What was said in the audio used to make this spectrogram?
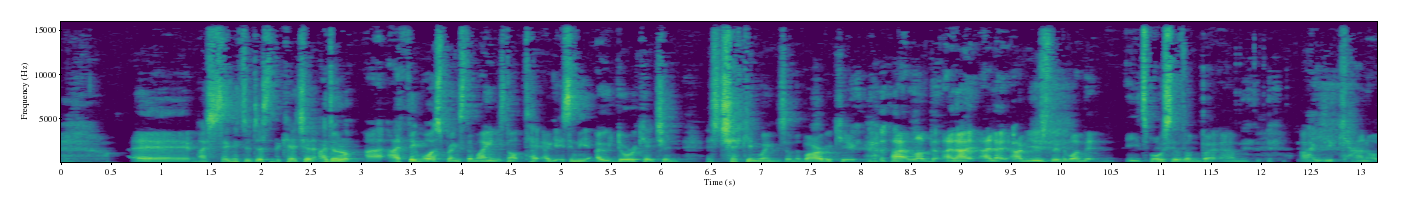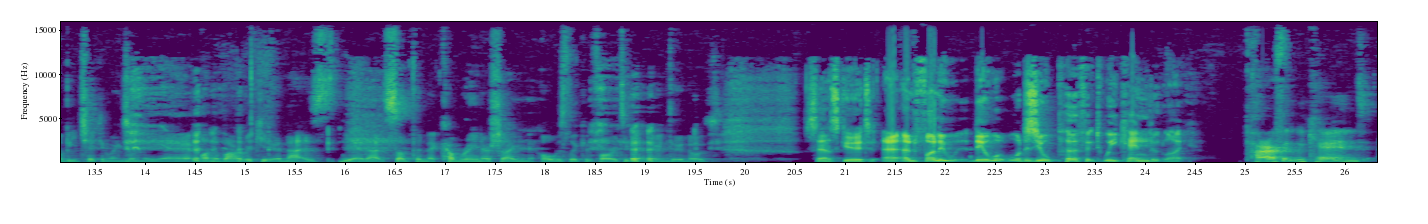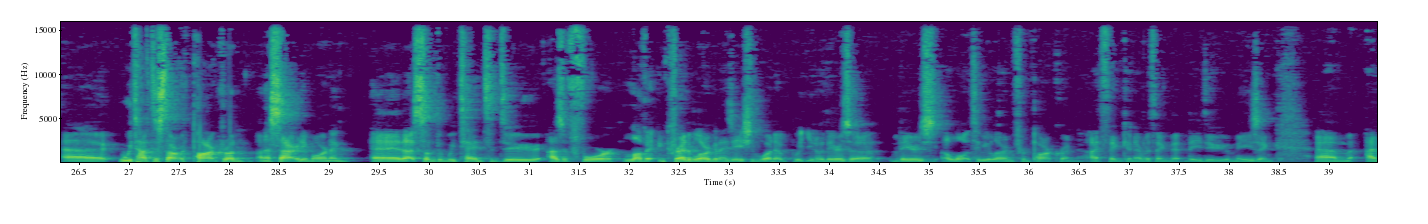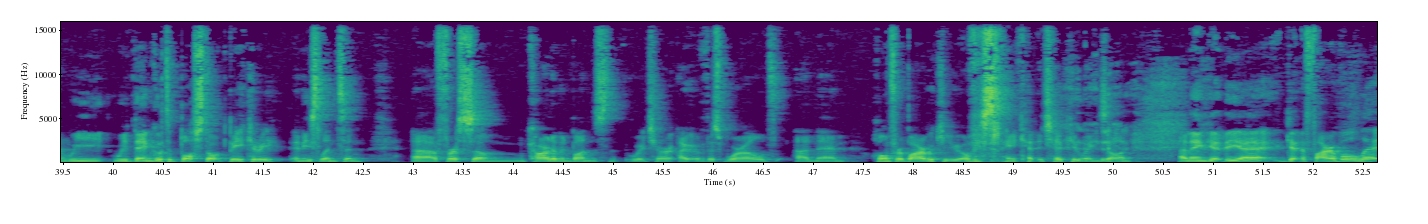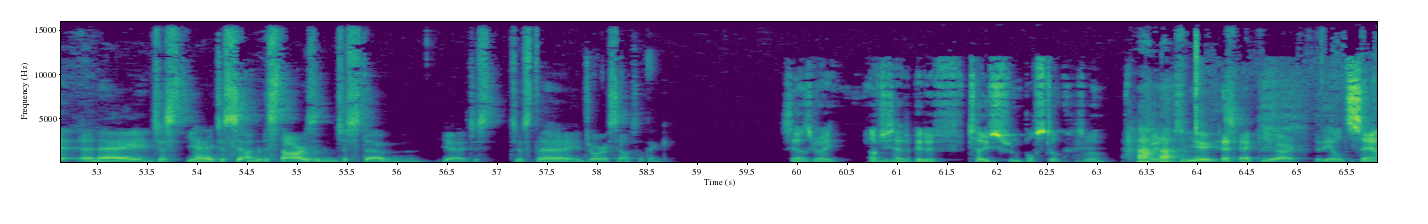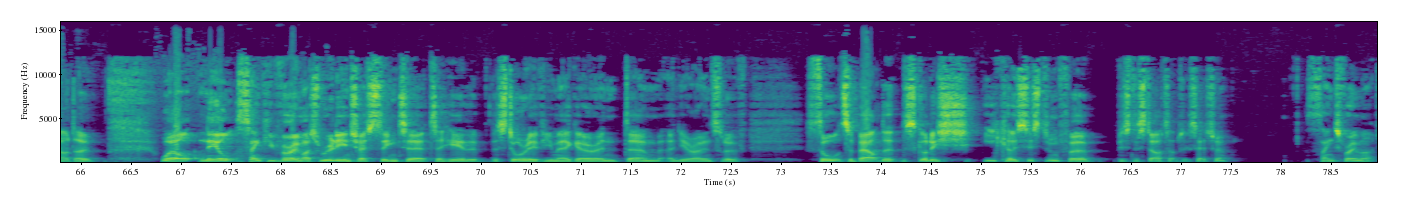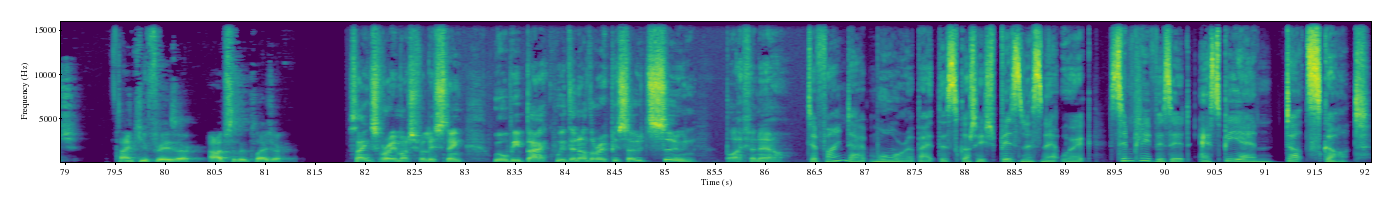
Uh, my signature dish in the kitchen. I don't know. I, I, think what springs to mind. It's not. Te- it's in the outdoor kitchen. It's chicken wings on the barbecue. I love that. and I and I, am usually the one that eats most of them. But um, uh, you cannot beat chicken wings on the uh, on the barbecue, and that is yeah, that's something that come rain or shine, always looking forward to getting out and doing those. Sounds good. Uh, and finally, Neil, what, what does your perfect weekend look like? Perfect weekend. Uh, we'd have to start with park run on a Saturday morning. Uh, that's something we tend to do as a four. Love it. Incredible organization. What a, you know, there's a, there's a lot to be learned from park run, I think, and everything that they do. Amazing. Um, and we, we then go to Bostock Bakery in East Linton, uh, for some cardamom buns, which are out of this world. And then home for a barbecue, obviously, get the chicken wings on, and then get the uh, get the fireball lit, and uh, just yeah, just sit under the stars and just um, yeah, just just uh, enjoy ourselves. I think sounds great. I've just had a bit of toast from Bostock as well. Nice. you, check you out. the old sourdough. Well, Neil, thank you very much. Really interesting to, to hear the, the story of Umega and um, and your own sort of thoughts about the, the Scottish ecosystem for business startups, etc. Thanks very much. Thank you, Fraser. Absolute pleasure. Thanks very much for listening. We'll be back with another episode soon. Bye for now. To find out more about the Scottish Business Network, simply visit sbn.scot.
